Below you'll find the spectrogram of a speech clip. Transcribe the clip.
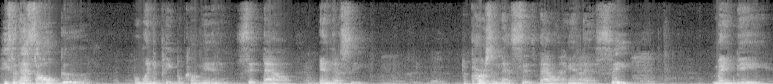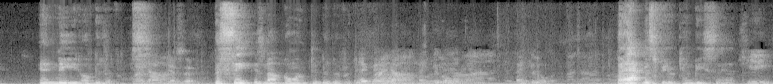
He said, That's all good. But when the people come in and sit down in their seat, the person that sits down in that seat may be in need of deliverance. Yes, sir. The seat is not going to deliver them. My Thank you, Lord. Thank you, Lord. The atmosphere can be set. Jesus.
